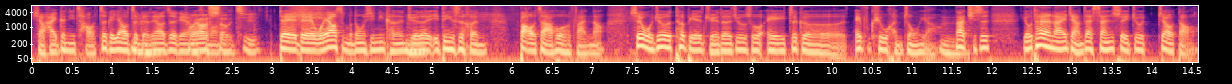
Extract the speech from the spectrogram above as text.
小孩跟你吵这个要这个、嗯要这个要我要手机，对对，我要什么东西，你可能觉得嗯一定是很爆炸或很烦恼，所以我就特别觉得，就是说，哎，这个 FQ 很重要。嗯那其实犹太人来讲，在三岁就教导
